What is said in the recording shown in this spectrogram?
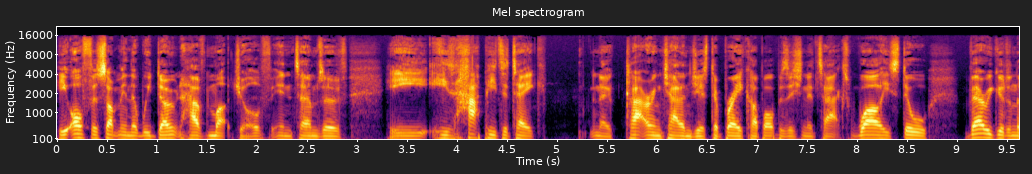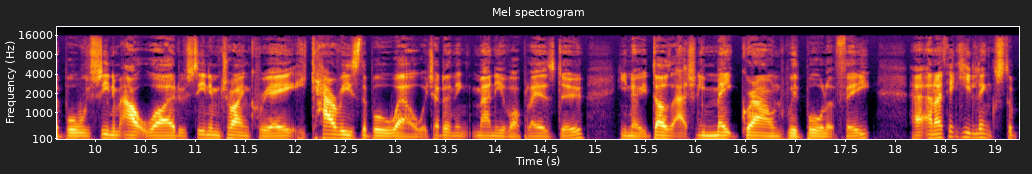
he offers something that we don't have much of in terms of he he's happy to take you know clattering challenges to break up opposition attacks while he's still very good on the ball. We've seen him out wide. We've seen him try and create. He carries the ball well, which I don't think many of our players do. You know, he does actually make ground with ball at feet. Uh, and I think he links the,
